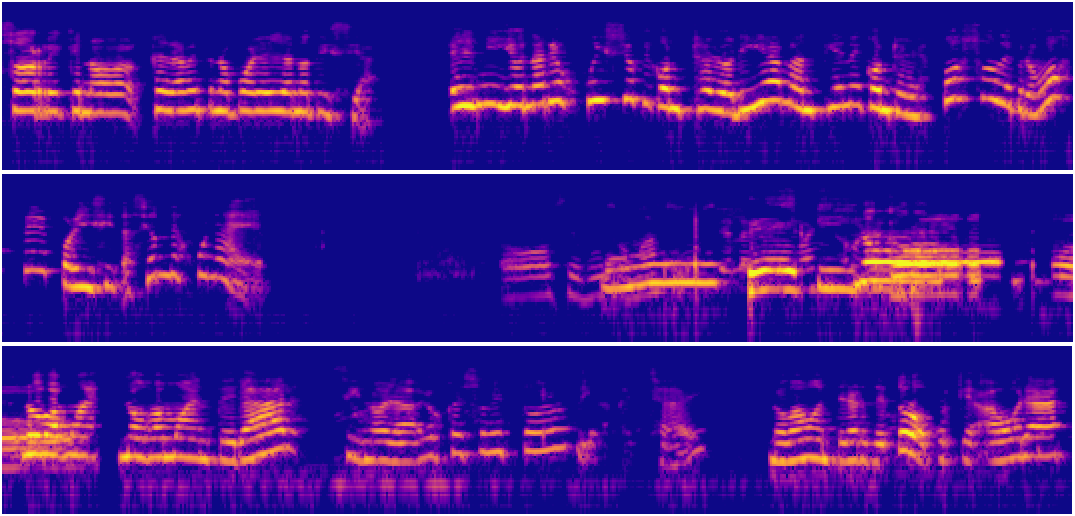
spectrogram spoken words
sorry que no, claramente no puedo leer la noticia. El millonario juicio que Contraloría mantiene contra el esposo de Proboste por licitación de Junaev. Oh, se puso más sucia la. No. No vamos, a, nos vamos a enterar si no la los calzones todos los días, ¿cachai? Nos vamos a enterar de todo, porque ahora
